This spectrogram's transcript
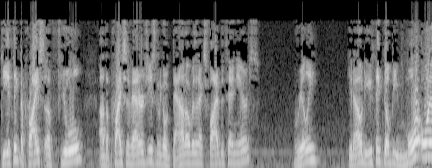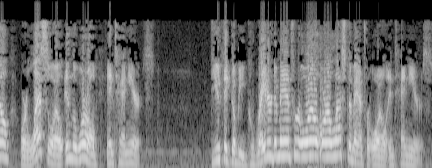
Do you think the price of fuel, uh, the price of energy is going to go down over the next five to ten years? Really? You know, do you think there'll be more oil or less oil in the world in 10 years? Do you think there'll be greater demand for oil or a less demand for oil in 10 years?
